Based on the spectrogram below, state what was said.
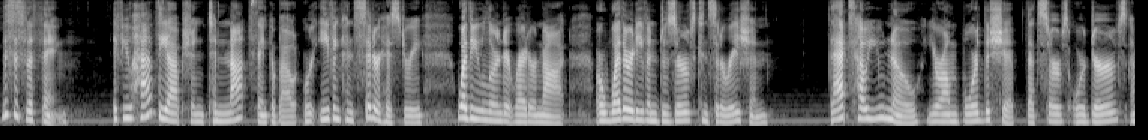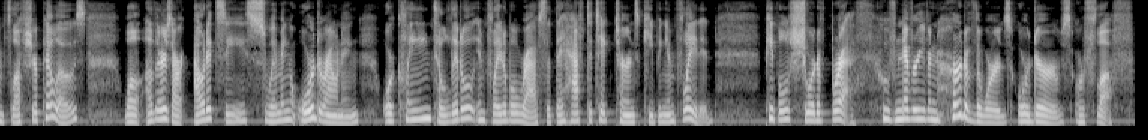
This is the thing. If you have the option to not think about or even consider history, whether you learned it right or not, or whether it even deserves consideration, that's how you know you're on board the ship that serves hors d'oeuvres and fluffs your pillows while others are out at sea, swimming or drowning, or clinging to little inflatable rafts that they have to take turns keeping inflated. People short of breath, who've never even heard of the words hors d'oeuvres or fluff.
